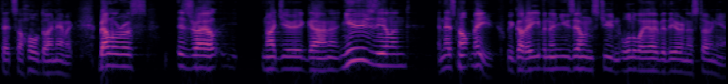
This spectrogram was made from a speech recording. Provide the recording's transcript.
that's a whole dynamic. Belarus, Israel, Nigeria, Ghana, New Zealand, and that's not me. We've got a, even a New Zealand student all the way over there in Estonia.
